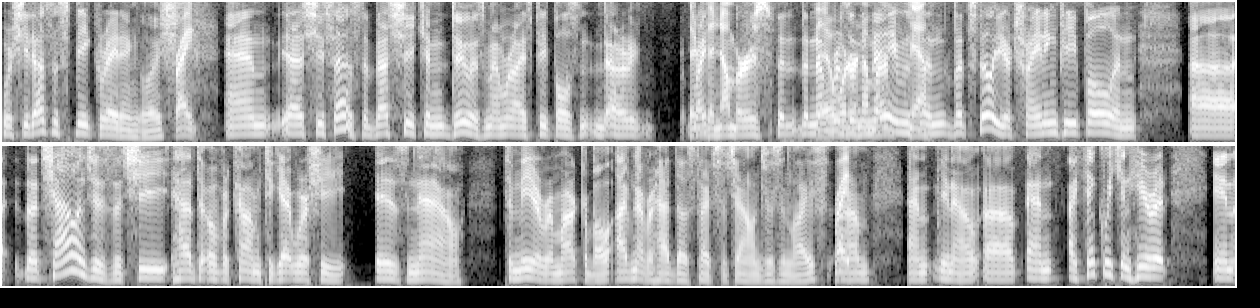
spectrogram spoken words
where she doesn't speak great English, Right. And as she says, the best she can do is memorize people's or The, write the numbers. the, the numbers order and number, names, yeah. and but still you're training people and uh, the challenges that she had to overcome to get where she is now. To me, are remarkable. I've never had those types of challenges in life, Right. Um, and you know, uh, and I think we can hear it in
